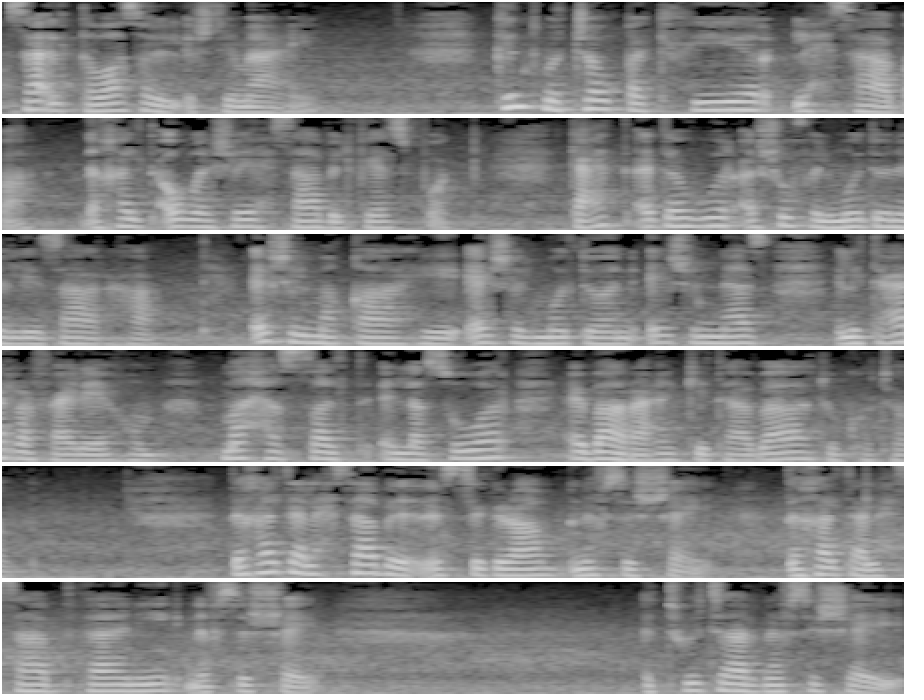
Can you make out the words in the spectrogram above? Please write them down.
وسائل التواصل الاجتماعي. كنت متشوقة كثير لحسابه. دخلت أول شيء حساب الفيسبوك. قعدت أدور أشوف المدن اللي زارها. إيش المقاهي إيش المدن إيش الناس اللي تعرف عليهم؟ ما حصلت إلا صور عبارة عن كتابات وكتب. دخلت على حساب الإنستغرام نفس الشيء. دخلت على حساب ثاني نفس الشيء. تويتر نفس الشيء.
